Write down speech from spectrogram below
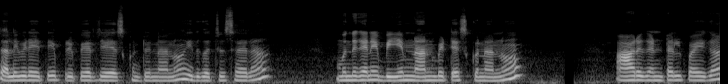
చలివిడైతే ప్రిపేర్ చేసుకుంటున్నాను. ఇదిగో చూసారా? ముందుగానే బియ్యం నానబెట్టేసుకున్నాను. ఆరు గంటల పైగా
